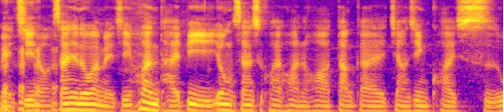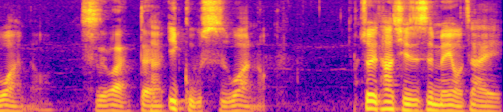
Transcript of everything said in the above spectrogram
美金哦，三千多块美金换台币用三十块换的话，大概将近快十万哦。十万，对，呃，一股十万哦，所以它其实是没有在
